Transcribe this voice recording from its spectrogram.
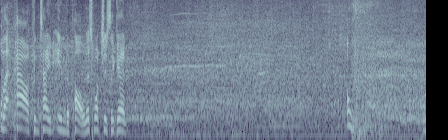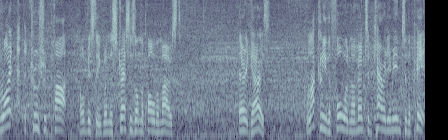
all that power contained in the pole. Let's watch this again. Oh, right at the crucial part, obviously, when the stress is on the pole the most. There it goes. Luckily, the forward momentum carried him into the pit.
